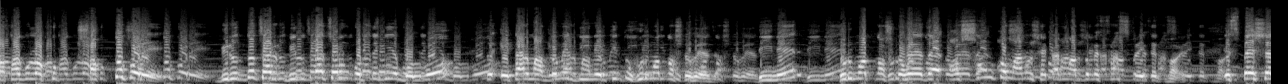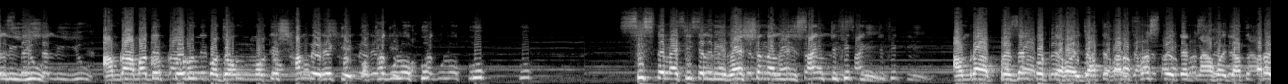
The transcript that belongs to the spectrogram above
কথাগুলো খুব শক্ত করে বিরুদ্ধাচার বিরুদ্ধাচরণ করতে গিয়ে বলব তো এটার মাধ্যমে দিনের কিন্তু হুরমত নষ্ট হয়ে যায়। দিনের হুরমত নষ্ট হয়ে যায়। অসংখ্য মানুষ এটার মাধ্যমে ফ্রাস্ট্রেটেড হয়। স্পেশালি ইউ আমরা আমাদের তরুণ প্রজন্মকে সামনে রেখে কথাগুলো খুব খুব সিস্টেম্যাটিক্যালি রেশনালি সায়েন্টিফিকলি আমরা প্রেজেন্ট করতে হয় যাতে তারা ফ্রাস্ট্রেটেড না হয় যাতে তারা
